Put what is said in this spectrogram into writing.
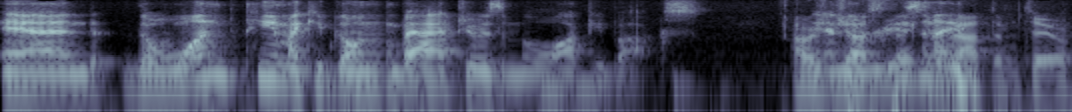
And the one team I keep going back to is the Milwaukee Bucks. I was And just thinking I- about them too.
